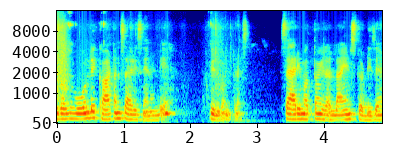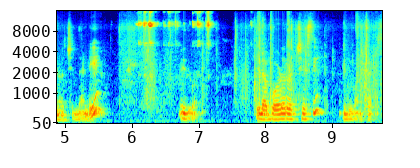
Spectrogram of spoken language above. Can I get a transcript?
ఈరోజు ఓన్లీ కాటన్ శారీసేనండి ఇదిగోండి ఫ్రెండ్స్. శారీ మొత్తం ఇలా లైన్స్తో డిజైన్ వచ్చిందండి. ఇదిగోండి. ఇలా బోర్డర్ వచ్చేసి ఇదిగోండి ఫ్రెండ్స్.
